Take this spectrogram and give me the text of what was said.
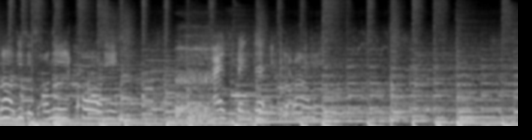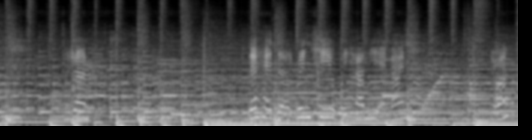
No. no, this is only cold only. I blended in that one only. Which one? They had the green tea with honey and lime. You want?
